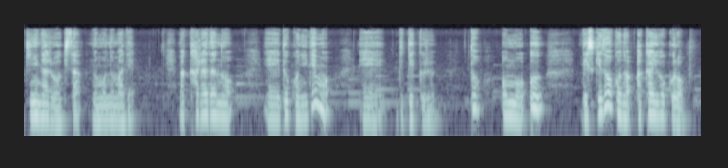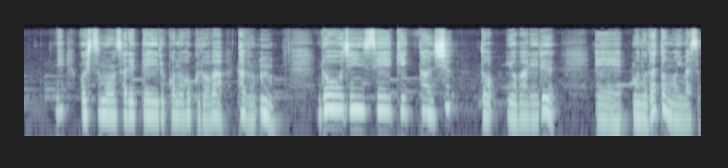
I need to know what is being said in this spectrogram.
気になる大きさのものまで、まあ、体の、えー、どこにでも、えー、出てくると思うですけど、この赤いほくろ。ね、ご質問されているこのほくろは多分、うん、老人性血管腫と呼ばれる、えー、ものだと思います。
